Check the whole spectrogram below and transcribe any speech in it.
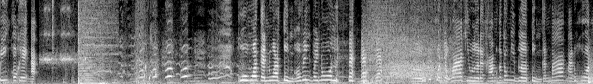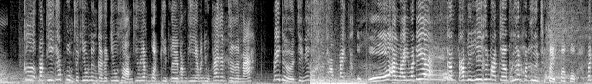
บิงโอเคอะกูมัวแต่นัวตุ่มเขาวิ่งไปนู่นเลยเออทุกคนอย่าว่าคิวเลยนะคะ มันก็ต้องมีเบลอตุ่มกันบ้างนะทุกคน คือบางทีแค่ปุ่มสกิลหนึ่งกับสกิลสองคิวยังกดผิดเลยบางทีมันอยู่ใกล้กันเกินนะ ไม่เด๋อจริงเนี่ยก็คือทำไม่โอ้โหอะไรวะเนี่ยเดินตามลิลลี่ขึ้นมาเจอเพื่อนคนอื่นเฉยโอ้โหมัน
